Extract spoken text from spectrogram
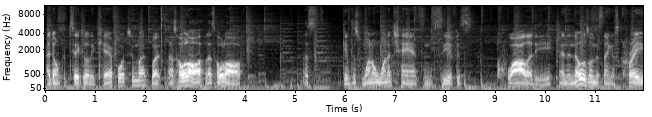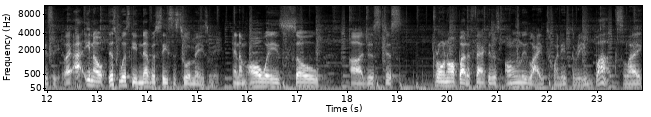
I don't particularly care for too much, but let's hold off, let's hold off. Let's give this 101 a chance and see if it's quality. And the nose on this thing is crazy. Like, I, you know, this whiskey never ceases to amaze me and I'm always so uh, just just thrown off by the fact that it's only like 23 bucks. Like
